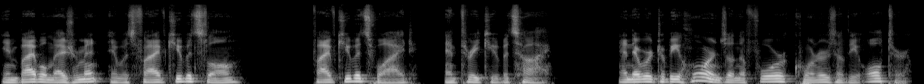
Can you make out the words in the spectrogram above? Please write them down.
In Bible measurement, it was five cubits long, five cubits wide, and three cubits high. And there were to be horns on the four corners of the altar.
